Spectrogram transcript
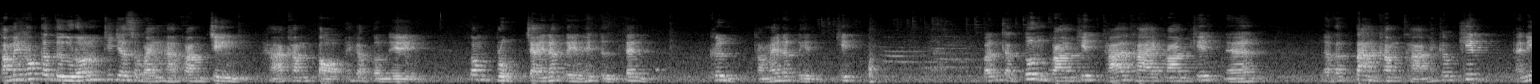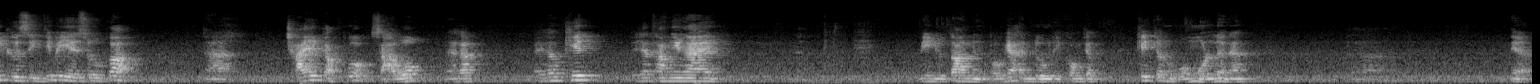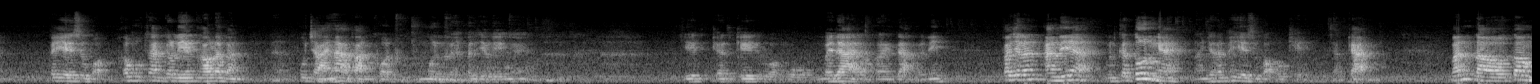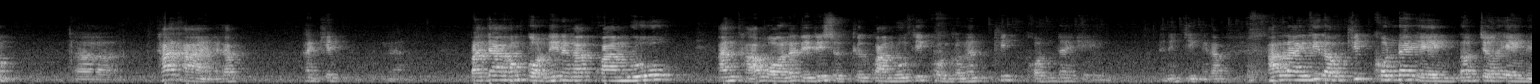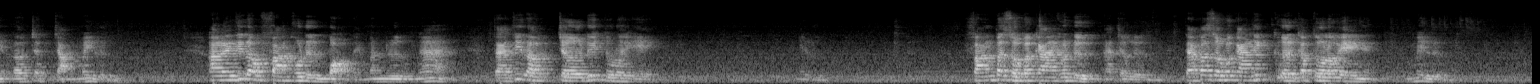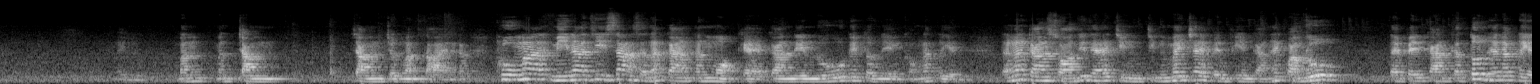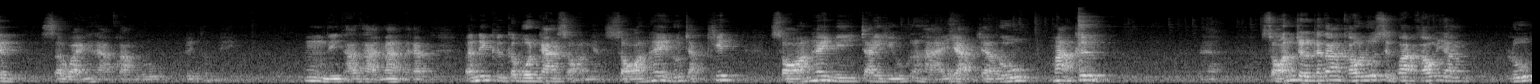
ทำให้เขากระตือร้นที่จะแสวงหาความจริง หาคำตอบให้กับตนเอง ต้องปลุกใจนักเรียนให้ตื่นเต้นขึ้นทำให้นักเรียนคิดมันกระตุ้นความคิดท้าทายความคิดนะแล้วก็ตั้งคำถามให้เขาคิด อันนี้คือสิ่งที่พระเยซูก็ใช้กับพวกสาวกนะครับให้เขาคิดจะทำยังไง มีอยู่ตอนหนึ่งผมแค่อันดูนี่คงจะคิดจนหัวหมุนเลยนะเนี่ยพระเยซูบอกเขาพวกท่านก็เลี้ยงเขาแล้วกันผู้ชายห้าพันคนมึนเลยจะเลี้ยงไงคิดกันคิดบอกโอ้ไม่ได้หรอกอะไรต่างๆเหล่านี้ เพราะฉะนั้นอันเนี้ยมันกระตุ้นไงหลังจากนั้นพระเยซูบอกโอเคจัดการ มันเราต้องออท้าทายนะครับให้คิดนะปรัชญาของกฎนี้นะครับ ความรู้อันถาวรและดีที่สุด คือความรู้ที่คนคนนั้นคิดค้นได้เอง อันนี้จริงนะครับ อะไรที่เราคิดค้นได้เอง เราเจอเองเนี่ยเราจะจำไม่ลืม อะไรที่เราฟังคนอื่นบอกเนี่ยมันลืมง่าย แต่ที่เราเจอด้วยตัวเราเองไม่ลืมฟังประสบการณ์คนอื่นอาจจะลืม แต่ประสบการณ์ที่เกิดกับตัวเราเองเนี่ยไม่ลืมไม่ลืมมันมันจำจำจนวันตายนะครับ ครูมามีหน้าที่สร้างสถานการณ์อันเหมาะแก่การเรียนรู้ด้วยตนเองของนักเรียน ดังนั้นการสอนที่แท้จริงจึงไม่ใช่เป็นเพียงการให้ความรู้ แต่เป็นการกระตุ้นให้นักเรียนแสวงหาความรู้ด้วยตนเอง อืมนี่ท้าทายมากนะครับและนี่คือกระบวนการสอนเนี่ยสอนให้รู้จักคิด สอนให้มีใจหิวกระหายอยากจะรู้ มากขึ้นนะสอนจนกระทั่งเขารู้สึกว่าเขายังรู้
